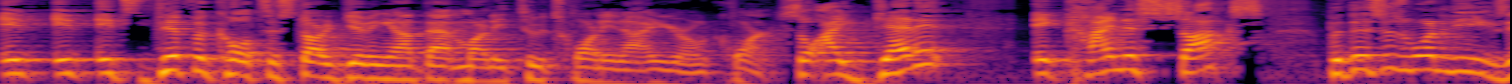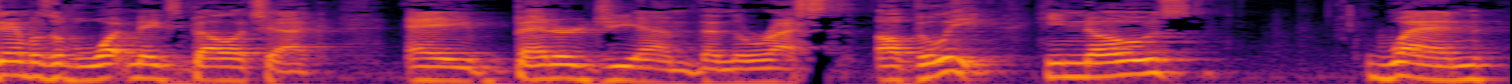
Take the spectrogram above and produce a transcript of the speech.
it, it, it's difficult to start giving out that money to a 29 year old corner. So I get it. It kind of sucks, but this is one of the examples of what makes Belichick a better GM than the rest of the league. He knows when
